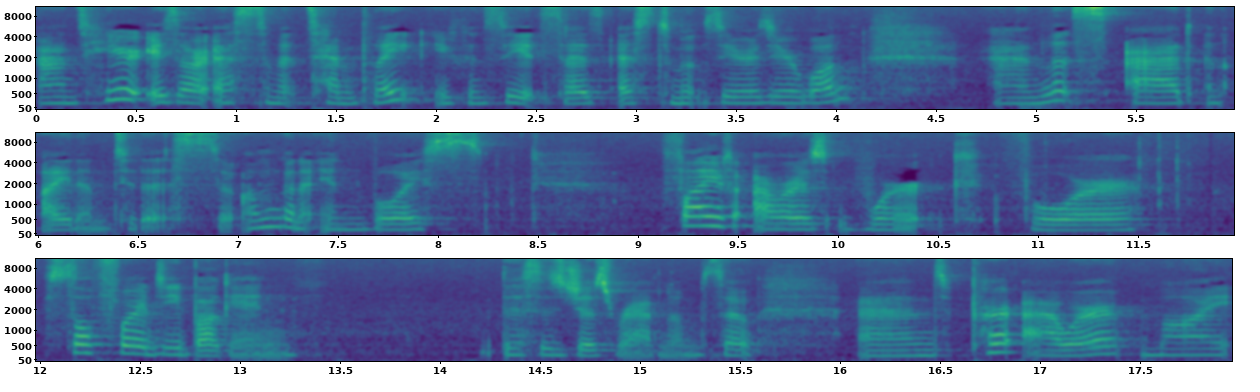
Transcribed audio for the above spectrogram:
And here is our estimate template. You can see it says estimate 001. And let's add an item to this. So I'm going to invoice five hours work for software debugging. This is just random. So, and per hour, my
